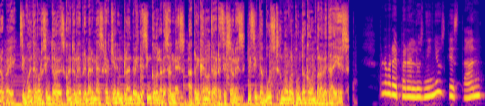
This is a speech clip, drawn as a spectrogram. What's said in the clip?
AroPay. 50% de descuento en el primer mes requiere un plan de 25 dólares al mes. Aplican otras restricciones. Visita boostmobile.com para detalles. Para los niños que están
